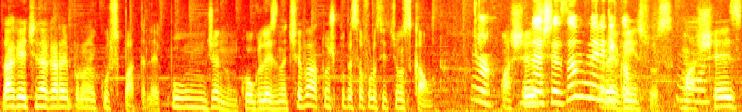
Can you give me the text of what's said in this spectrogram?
Dacă e cineva care are probleme cu spatele, cu un genunchi, cu o gleznă, ceva, atunci puteți să folosiți un scaun. Na, Mă așez, ne așezăm, ne ridicăm. Revin sus. Mă așez,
